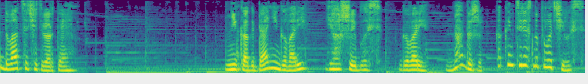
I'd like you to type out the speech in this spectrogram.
24 Никогда не говори «я ошиблась». Говори «надо же, как интересно получилось».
